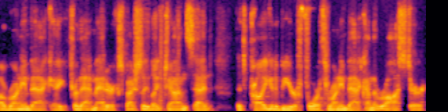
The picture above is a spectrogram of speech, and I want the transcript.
a running back eh, for that matter, especially like John said, that's probably going to be your fourth running back on the roster.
